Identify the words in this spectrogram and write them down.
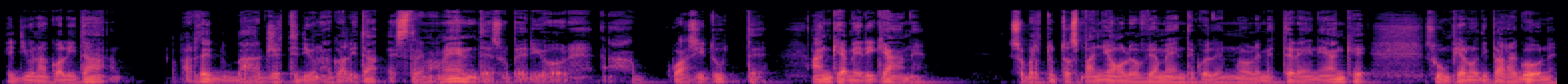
e di una qualità a parte il budget di una qualità estremamente superiore a quasi tutte anche americane soprattutto spagnole ovviamente, quelle non le metterei neanche su un piano di paragone.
